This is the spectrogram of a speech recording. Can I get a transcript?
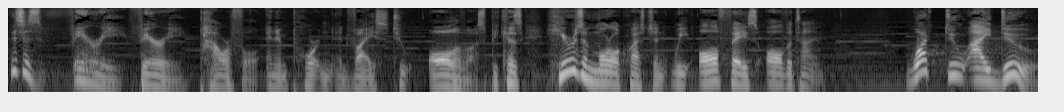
This is very, very powerful and important advice to all of us because here's a moral question we all face all the time What do I do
